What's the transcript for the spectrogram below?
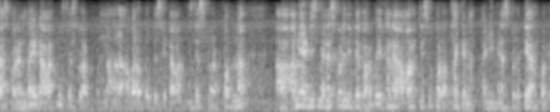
কাজ করেন ভাই, এটা আমার বিজনেস প্ল্যাটফর্ম না, আর আবারও বলতেছি এটা আমার বিজনেস প্ল্যাটফর্ম না। আমি আইডি ম্যানেজ করে দিতে পারব, এখানে আমার কিছু করার থাকে না আইডি ম্যানেজ করে দেওয়ার পরে।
